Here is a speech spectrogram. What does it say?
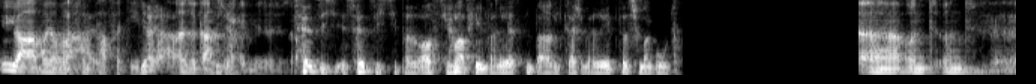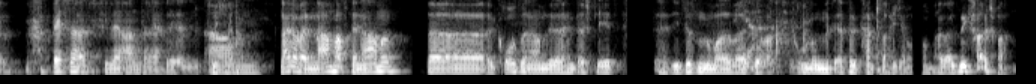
Ja, aber wir haben auch schon ein paar verdient. Ja, ja. Also ganz sicher. so schlimm ist es. Es hält sich, es hält sich die raus. Die haben auf jeden Fall den letzten Börsencrash überlebt. Das ist schon mal gut. Äh, und und äh, besser als viele andere. Ja, ähm, Nein, aber ein namhafter Name, äh, großer Name, der dahinter steht. Äh, die wissen normalerweise, ja, was sie tun. Und mit Apple kannst du eigentlich auch normalerweise nichts falsch machen.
